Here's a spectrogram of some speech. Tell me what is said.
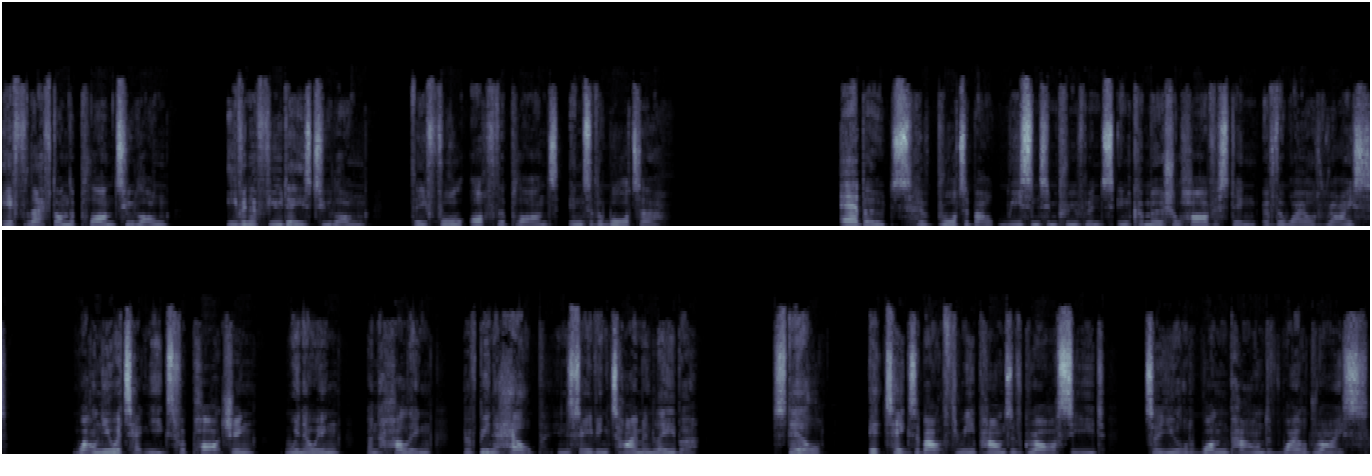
If left on the plant too long, even a few days too long, they fall off the plant into the water. Airboats have brought about recent improvements in commercial harvesting of the wild rice, while newer techniques for parching, winnowing, and hulling have been a help in saving time and labour. Still, it takes about three pounds of grass seed to yield one pound of wild rice.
